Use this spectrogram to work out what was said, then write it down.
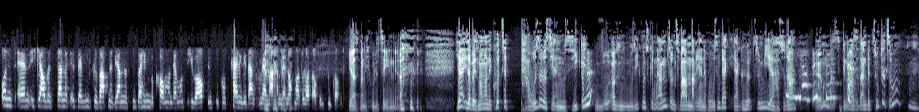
Und ähm, ich glaube, damit ist er gut gewappnet. Wir haben das super hinbekommen und er muss sich überhaupt in Zukunft keine Gedanken mehr machen, wenn nochmal sowas auf ihn zukommt. Ja, das waren nicht gute Szenen, ja. Ja, Isabel, jetzt machen wir eine kurze Pause. Du hast hier einen Musik, mhm. also einen Musikwunsch genannt, und zwar Marianne Rosenberg, er gehört zu mir. Hast du da oh, ja, irgendwas, genau, hast du da einen Bezug dazu? Hm.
